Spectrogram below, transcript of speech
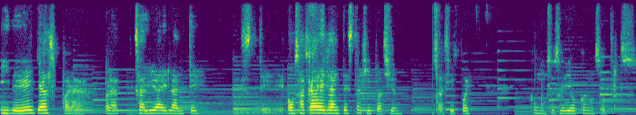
y de ellas para, para salir adelante este, o sacar adelante esta situación. Pues así fue como sucedió con nosotros.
